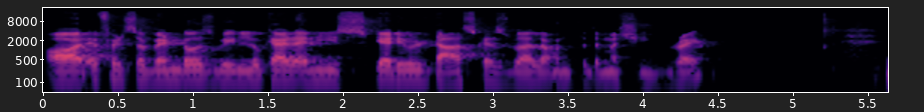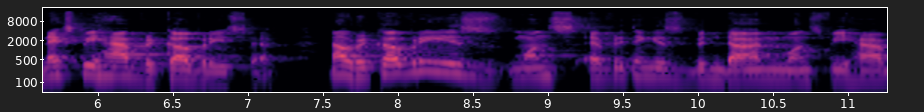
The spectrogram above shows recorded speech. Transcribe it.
or if it's a windows we look at any scheduled task as well onto the machine right? Next we have recovery step. Now recovery is once everything has been done once we have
